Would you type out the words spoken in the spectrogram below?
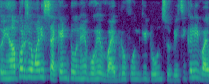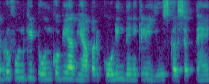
तो यहाँ पर जो हमारी सेकंड टोन है, वो है वाइब्रोफोन की टोन सो बेसिकली वाइब्रोफोन की टोन को भी आप यहाँ पर कोडिंग देने के लिए यूज़ कर सकते हैं.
